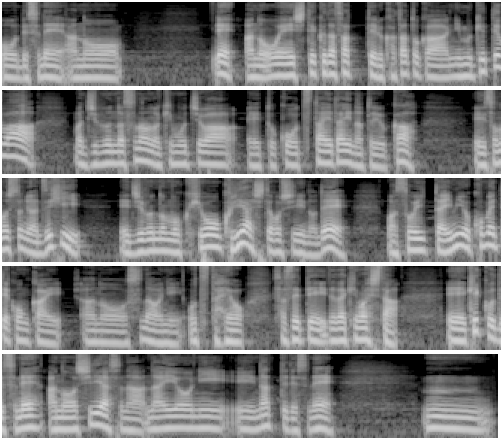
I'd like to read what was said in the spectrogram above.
をですね、あの、ね、あの、応援してくださってる方とかに向けては、まあ、自分の素直な気持ちは、えっ、と、こう伝えたいなというか、えー、その人にはぜひ、え、自分の目標をクリアしてほしいので、まあ、そういった意味を込めて今回、あの、素直にお伝えをさせていただきました。え、結構ですね、あの、シリアスな内容になってですね、うん、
